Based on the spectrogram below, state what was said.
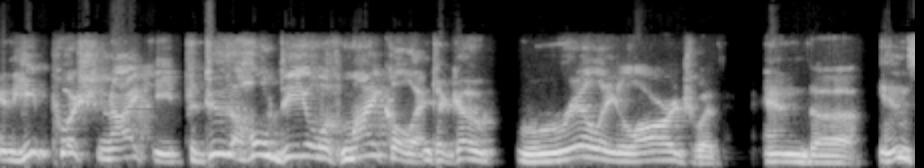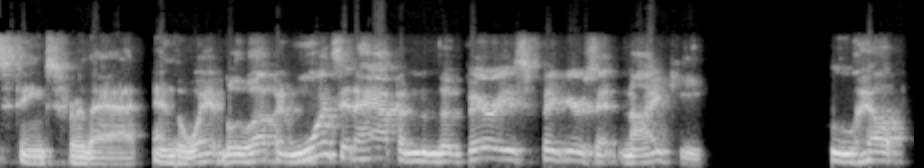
And he pushed Nike to do the whole deal with Michael and to go really large with him. And the instincts for that and the way it blew up. And once it happened, the various figures at Nike who helped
